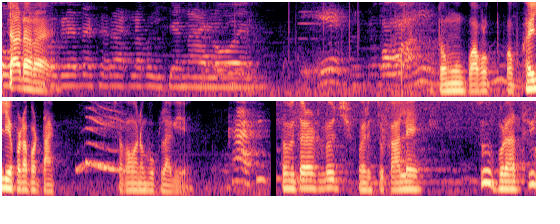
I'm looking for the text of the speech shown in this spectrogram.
ચાડા રાય. બગડ્યા તા હું આપણો ખાઈ લઈએ ફટાફટ ટાંક તો મને ભૂખ લાગી તો મિત્રો એટલું જ મળીશું કાલે શુભ રાત્રિ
